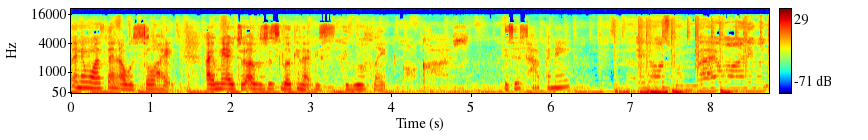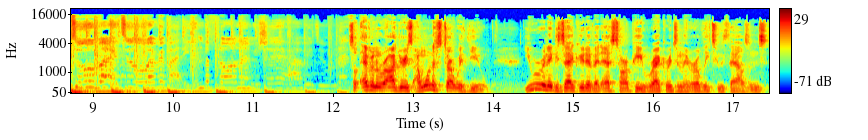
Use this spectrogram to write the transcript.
sign, want to sign. I was so hyped. I mean, I, just, I was just looking at this, the roof like, oh gosh, is this happening? So, Evan Rogers, I want to start with you. You were an executive at SRP Records in the early 2000s.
